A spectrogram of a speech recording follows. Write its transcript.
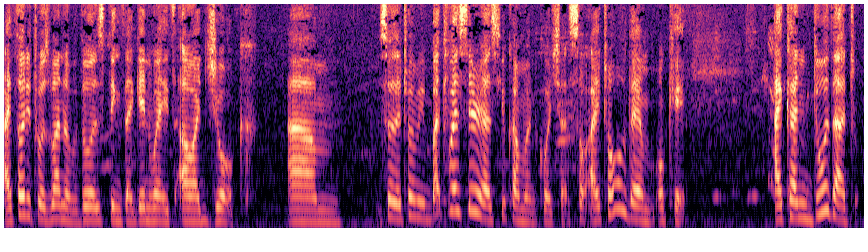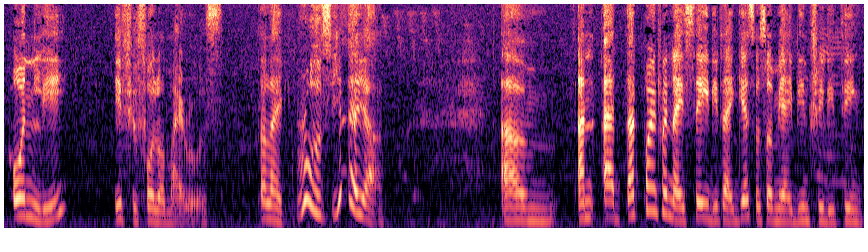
I thought it was one of those things again where it's our joke. Um, so they told me, but we're serious, you come and coach us. So I told them, okay, I can do that only if you follow my rules. They're like, rules? Yeah, yeah. Um, and at that point when I said it, I guess also me, I didn't really think,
